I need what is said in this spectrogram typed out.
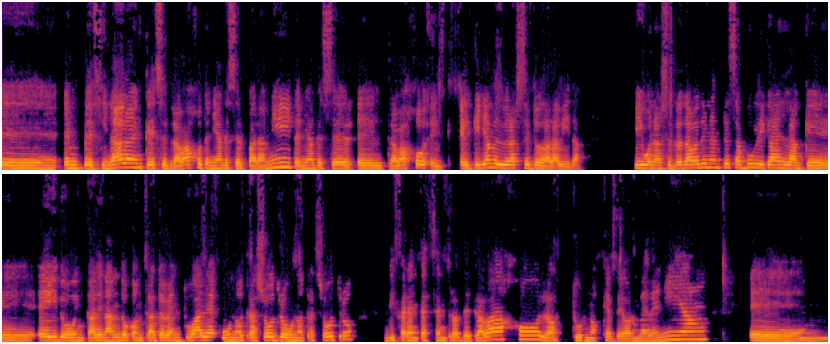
Eh, empecinada en que ese trabajo tenía que ser para mí, tenía que ser el trabajo, el, que ya me durase toda la vida. Y bueno, se trataba de una empresa pública en la que he ido encadenando contratos eventuales uno tras otro, uno tras otro, diferentes centros de trabajo, los turnos que peor me venían. Eh,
